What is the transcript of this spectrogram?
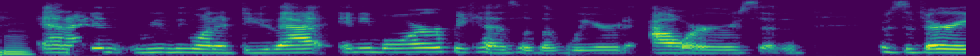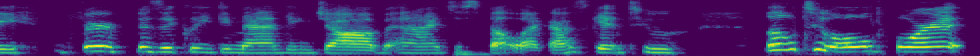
Mm. And I didn't really want to do that anymore because of the weird hours. And it was a very, very physically demanding job. And I just felt like I was getting too, a little too old for it.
